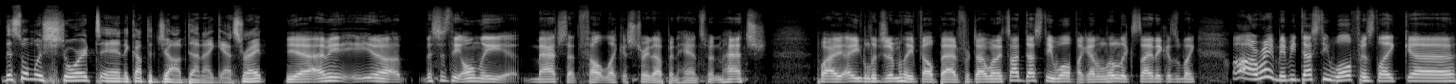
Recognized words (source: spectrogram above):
this one was short and it got the job done, I guess, right? yeah, I mean, you know, this is the only match that felt like a straight up enhancement match. I, I legitimately felt bad for when I saw Dusty Wolf. I got a little excited because I'm like, oh, all right, maybe Dusty Wolf is like, uh,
